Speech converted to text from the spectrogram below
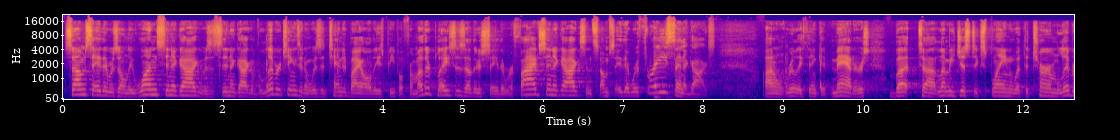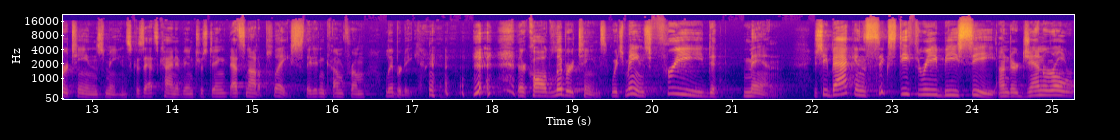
Some say there was only one synagogue, it was a synagogue of the Libertines, and it was attended by all these people from other places. Others say there were five synagogues, and some say there were three synagogues. I don't really think it matters, but uh, let me just explain what the term libertines means, because that's kind of interesting. That's not a place, they didn't come from liberty. They're called libertines, which means freed men. You see, back in 63 BC, under General,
